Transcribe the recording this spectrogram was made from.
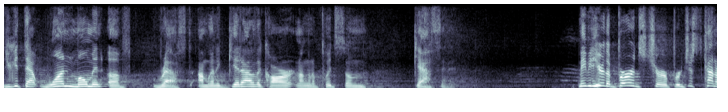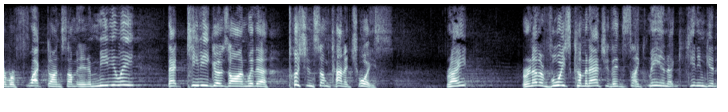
you get that one moment of rest. I'm gonna get out of the car and I'm gonna put some gas in it. Maybe to hear the birds chirp or just kind of reflect on something, and immediately that TV goes on with a pushing some kind of choice right? Or another voice coming at you that's like, man, I can't even get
